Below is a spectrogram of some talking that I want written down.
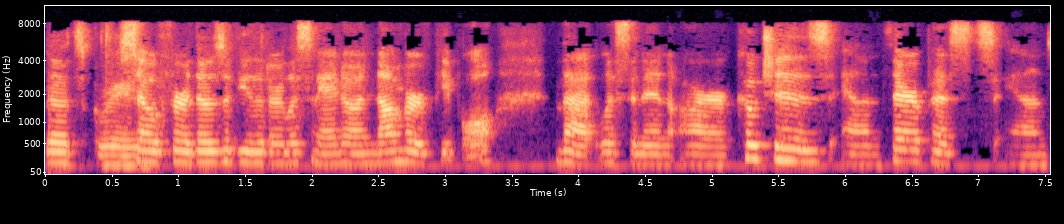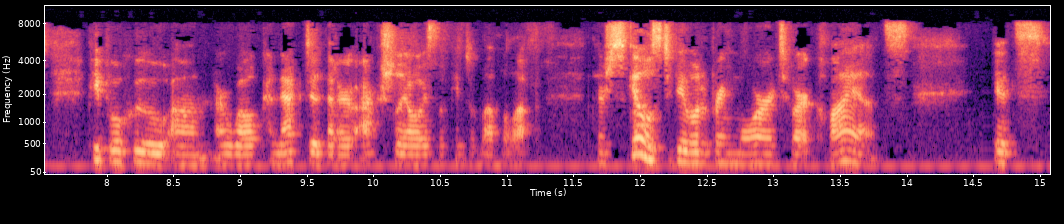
That's great. So for those of you that are listening, I know a number of people that listen in are coaches and therapists and people who um, are well connected that are actually always looking to level up their skills to be able to bring more to our clients. It's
